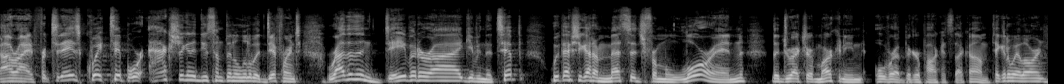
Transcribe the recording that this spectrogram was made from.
All right, for today's quick tip, we're actually going to do something a little bit different. Rather than David or I giving the tip, we've actually got a message from Lauren, the director of marketing over at biggerpockets.com. Take it away, Lauren.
